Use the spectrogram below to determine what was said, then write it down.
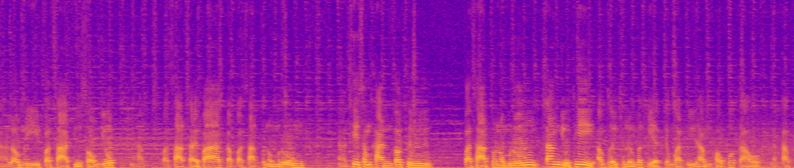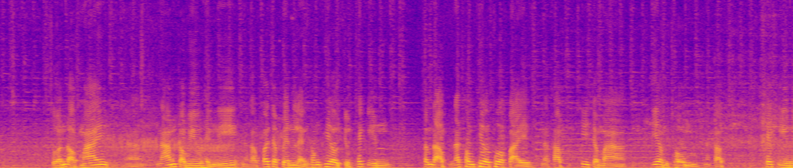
นะเรามีปราสาทอยู่ 2 ยุคนะครับปราสาทสายฟ้ากับปราสาทพนมรุ้งนะที่สำคัญก็คือปราสาทพนมรุ้งตั้งอยู่ที่อำเภอเฉลิมพระเกียรติจังหวัดบุรีรัมย์ของพวกเรานะครับสวนดอกไม้นะน้ำกับวิวแห่งนี้นะครับก็จะเป็นแหล่งท่องเที่ยวจุดเช็คอินสำหรับนักท่องเที่ยวทั่วไปนะครับที่จะมาเยี่ยมชมนะครับเช็คอิน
